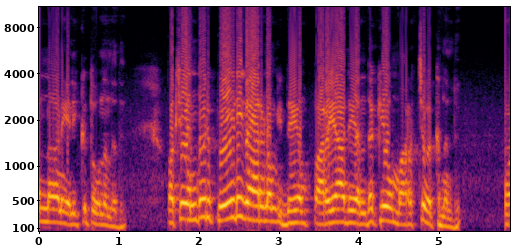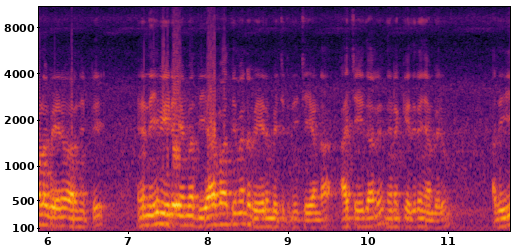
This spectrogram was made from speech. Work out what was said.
എന്നാണ് എനിക്ക് തോന്നുന്നത്. പക്ഷെ എന്തോ ഒരു പേടി കാരണം ഇദ്ദേഹം പറയാതെ എന്തൊക്കെയോ മറച്ചു വെക്കുന്നുണ്ട്. മോളെ പേര് പറഞ്ഞിട്ട് എന്നെ നീ വീഡിയോ ചെയ്യുമ്പോൾ ദിയാ ഫാത്തിമന്റെ പേരും വെച്ചിട്ട് നീ ചെയ്യണ്ട. അത് ചെയ്താൽ നിനക്കെതിരെ ഞാൻ വരും. അത് ഈ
